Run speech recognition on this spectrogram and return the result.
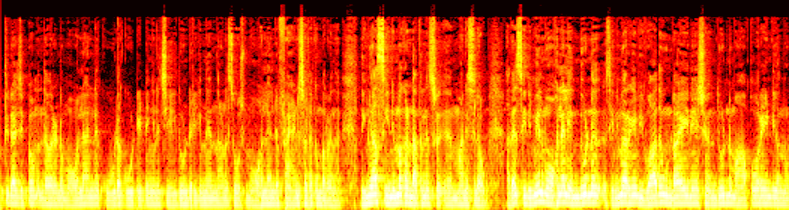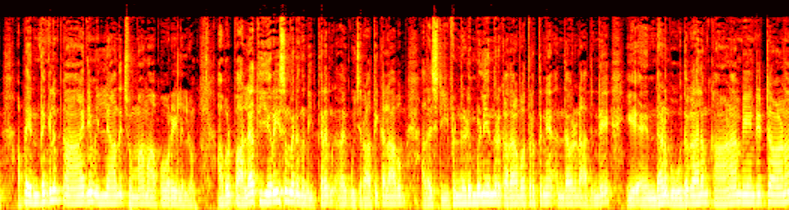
പൃഥ്വിരാജ് ഇപ്പം എന്താ പറയുക മോഹൻലാലിനെ കൂടെ കൂട്ടിയിട്ട് ഇങ്ങനെ ചെയ്തുകൊണ്ടിരിക്കുന്നത് എന്നാണ് സോഷ് മോഹൻലാലിന്റെ ഫാൻസ് അടക്കം പറയുന്നത്. നിങ്ങൾ ആ സിനിമ കണ്ടാൽ തന്നെ മനസ്സിലാവും. അതായത് സിനിമയിൽ മോഹൻലാൽ എന്തുകൊണ്ട് സിനിമ ഇറങ്ങിയ വിവാദം ഉണ്ടായതിനു ശേഷം എന്തുകൊണ്ട് മാപ്പ് പറയേണ്ടി വന്നു? അപ്പോൾ എന്തെങ്കിലും കാര്യം ഇല്ലാതെ ചുമ്മാ മാപ്പ് പറയില്ലല്ലോ. അപ്പോൾ പല തിയറീസും വരുന്നുണ്ട്. ഇത്തരം അതായത് ഗുജറാത്തി കലാപം അതായത് സ്റ്റീഫൻ നെടുമ്പള്ളി എന്നൊരു കഥാപാത്രത്തിന് എന്താ പറയുക അതിന്റെ എന്താണ് ഭൂതകാലം കാണാൻ വേണ്ടിയിട്ടാണ്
